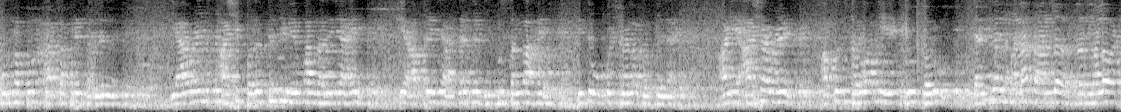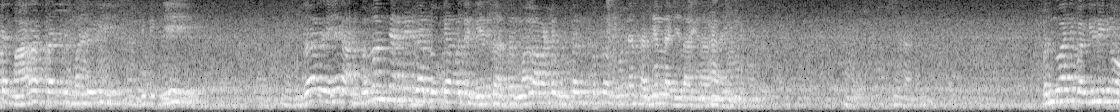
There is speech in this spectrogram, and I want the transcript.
पूर्णपूर्ण आतापर्यंत झालेलं नाही. यावेळेस अशी परिस्थिती निर्माण झालेली आहे की आपले जे आदरणीय भिक्खू संघ आहे तिथे उपोषणाला बसलेले आहे. आणि अशा वेळेस आपण सर्वांनी एकजूट करू त्यांचं मनात आणलं तर मला वाटतं महाराष्ट्राची मंडळी ही जर हे आंदोलन त्यांनी जर डोक्यामध्ये घेतलं तर मला वाटतं उत्तर लागणार नाही. बंधू आणि भगिनींनो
